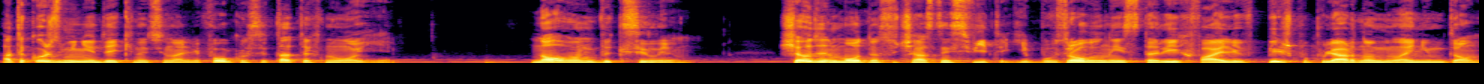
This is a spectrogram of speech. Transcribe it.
а також змінює деякі національні фокуси та технології. Новим Vexillium ще один мод на сучасний світ, який був зроблений з старих файлів більш популярного Millennium Dawn,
